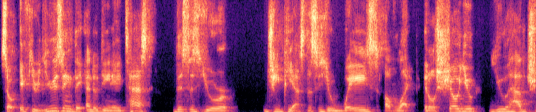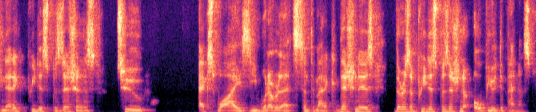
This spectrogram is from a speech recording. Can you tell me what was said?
So if you're using the EndoDNA test, this is your GPS. This is your ways of life. It'll show you you have genetic predispositions to X, Y, Z, whatever that symptomatic condition is, there is a predisposition to opioid dependence.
